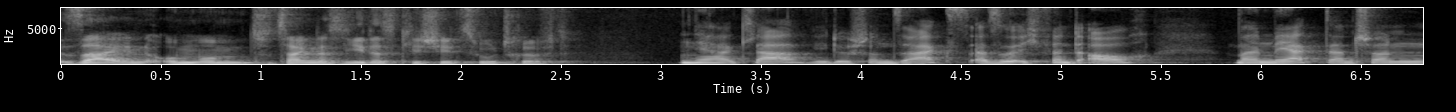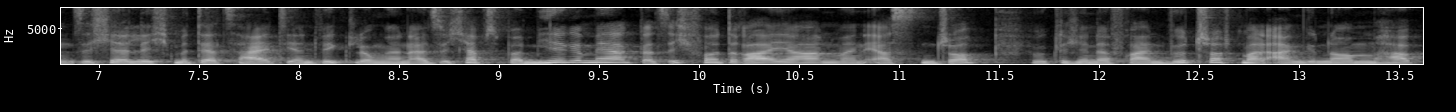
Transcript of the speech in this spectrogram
sein, um, um zu zeigen, dass jedes Klischee zutrifft. Ja, klar, wie du schon sagst. Also ich finde auch, man merkt dann schon sicherlich mit der Zeit die Entwicklungen. Also ich habe es bei mir gemerkt, als ich vor drei Jahren meinen ersten Job wirklich in der freien Wirtschaft mal angenommen habe,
